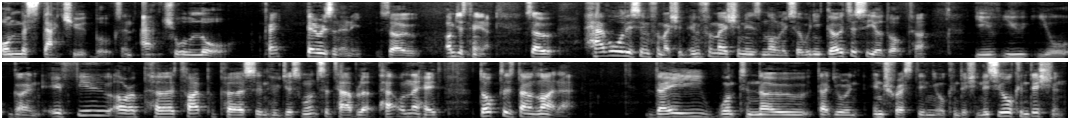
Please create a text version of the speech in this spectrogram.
on the statute books, an actual law. Okay, there isn't any. So I'm just telling you. That. So have all this information. Information is knowledge. So when you go to see your doctor, you you you're going. If you are a per type of person who just wants a tablet, pat on the head, doctors don't like that. They want to know that you're interested in your condition. It's your condition.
